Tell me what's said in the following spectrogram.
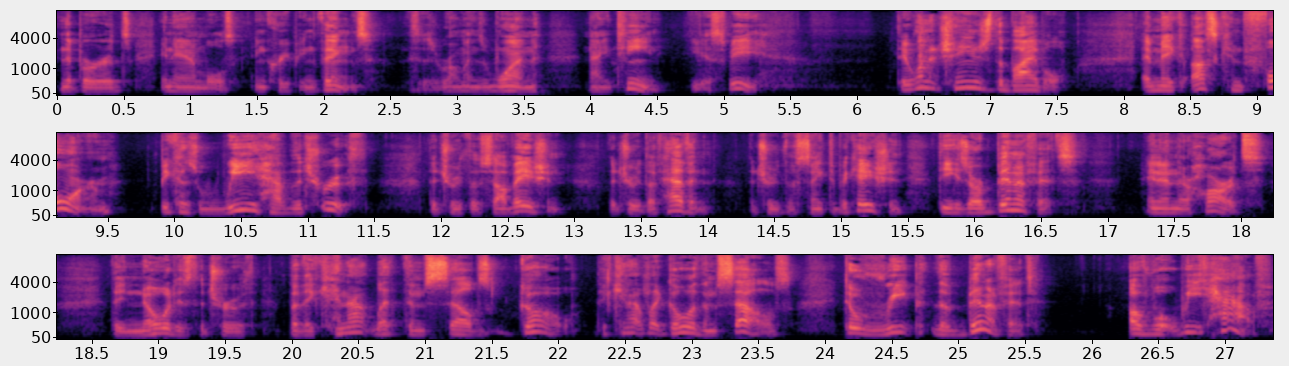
in the birds and animals and creeping things. This is Romans 1 19 ESV. They want to change the Bible and make us conform because we have the truth the truth of salvation, the truth of heaven, the truth of sanctification. These are benefits. And in their hearts, they know it is the truth, but they cannot let themselves go. They cannot let go of themselves to reap the benefit of what we have.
